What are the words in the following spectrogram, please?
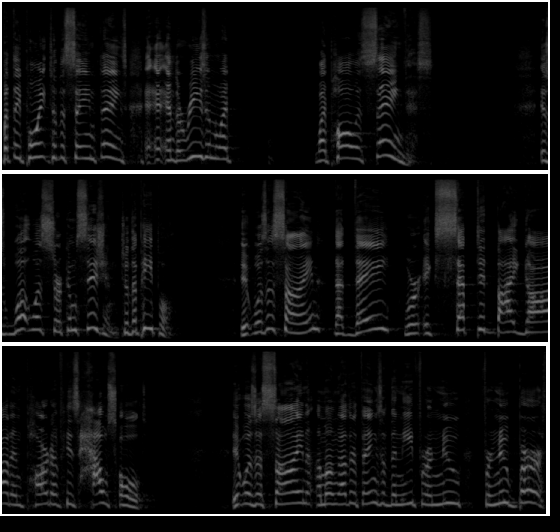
but they point to the same things. And the reason why, why Paul is saying this is what was circumcision to the people? It was a sign that they were accepted by God and part of his household. It was a sign, among other things, of the need for a new, for new birth.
